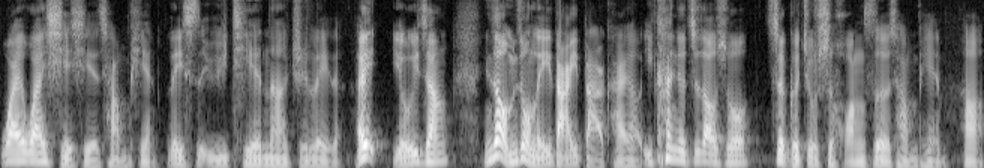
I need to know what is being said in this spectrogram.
歪歪斜斜的唱片，类似于天啊之类的。哎，有一张，你知道我们这种雷达一打开哦，一看就知道说这个就是黄色唱片哈。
